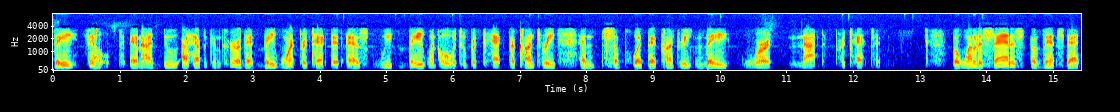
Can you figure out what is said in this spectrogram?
they felt, and I do, I have to concur that they weren't protected as we, they went over to protect the country and support that country. They were not protected. But one of the saddest events that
